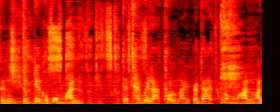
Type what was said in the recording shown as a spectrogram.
ถึงจุดยืนของผมมัน จะใช้เวลาเท่าไหร่ก็ได้ทรมานมัน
